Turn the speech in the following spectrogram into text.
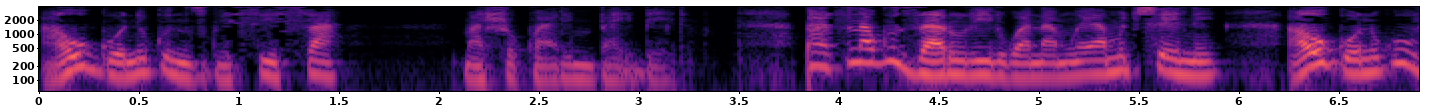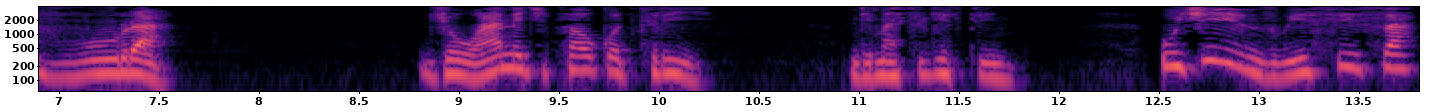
haugoni kunzwisisa mashoko ari mubhaibheri pasina kuzarurirwa namweya mutsvene haugoni kuvhura johani chitsauko 3 ndima 16 uchiinzwisisa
